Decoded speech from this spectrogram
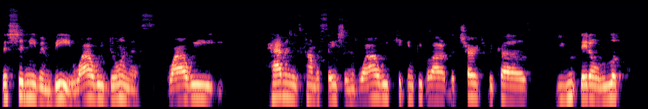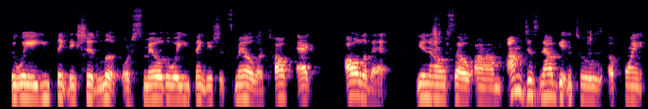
this shouldn't even be. Why are we doing this? Why are we having these conversations? Why are we kicking people out of the church because you they don't look the way you think they should look or smell the way you think they should smell or talk, act, all of that. You know, so um, I'm just now getting to a point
